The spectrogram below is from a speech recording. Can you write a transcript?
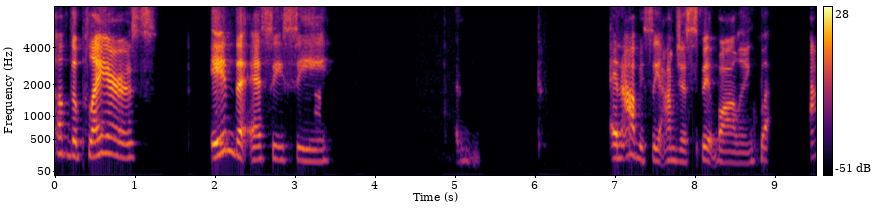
of the players in the SEC and obviously I'm just spitballing, but I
